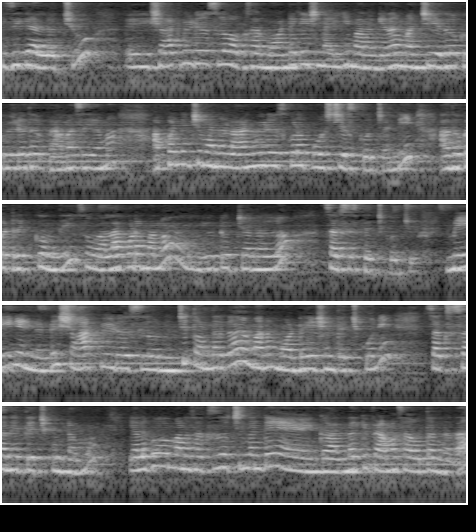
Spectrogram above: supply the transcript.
ఈజీగా వెళ్ళొచ్చు. ఈ షార్ట్ వీడియోస్లో ఒకసారి మోనిటైజేషన్ అయ్యి మనం ఏదైనా మంచి ఏదో ఒక వీడియోతో ఫేమస్ అయ్యామా అప్పటి నుంచి మనం లాంగ్ వీడియోస్ కూడా పోస్ట్ చేసుకోవచ్చండి. అదొక ట్రిక్ ఉంది. సో అలా కూడా మనం యూట్యూబ్ ఛానల్లో సక్సెస్ తెచ్చుకోవచ్చు. మెయిన్ ఏంటంటే షార్ట్ వీడియోస్లో నుంచి తొందరగా మనం మోటివేషన్ తెచ్చుకొని సక్సెస్ అనేది తెచ్చుకుంటాము. ఎలాగో మన సక్సెస్ వచ్చిందంటే ఇంకా అందరికీ ఫేమస్ అవుతాం కదా.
